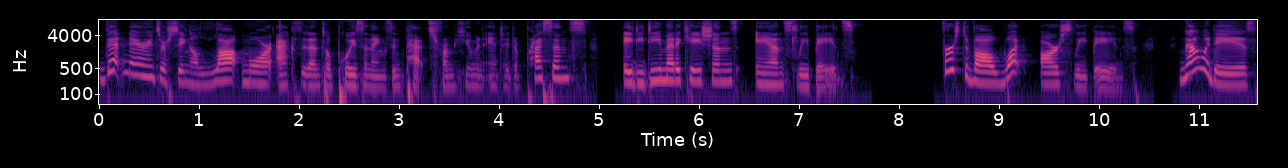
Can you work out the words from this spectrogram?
veterinarians are seeing a lot more accidental poisonings in pets from human antidepressants, ADD medications, and sleep aids. First of all, what are sleep aids? Nowadays,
